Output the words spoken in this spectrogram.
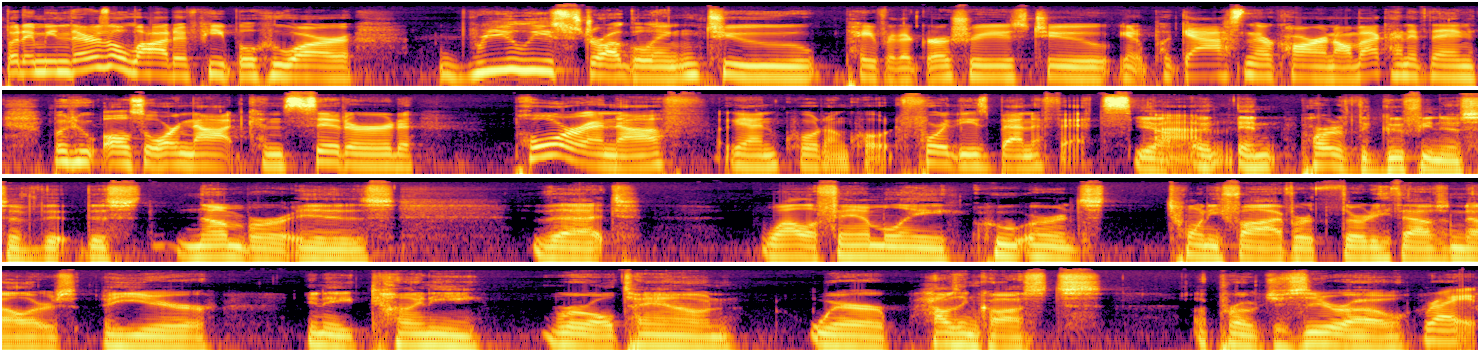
But I mean, there's a lot of people who are really struggling to pay for their groceries, to, you know, put gas in their car and all that kind of thing, but who also are not considered poor enough, again, quote unquote, for these benefits. Yeah, Um, and, and part of the goofiness of the, this number is that while a family who earns twenty-five or thirty thousand dollars a year in a tiny rural town where housing costs approach zero, right.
